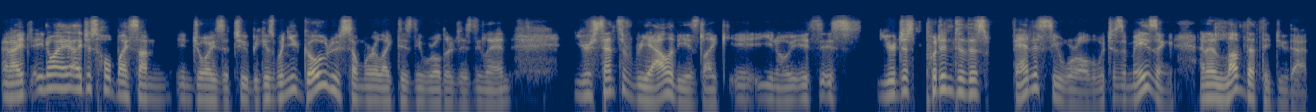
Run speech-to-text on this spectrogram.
And I, you know, I, I just hope my son enjoys it too, because when you go to somewhere like Disney World or Disneyland, your sense of reality is like, you know, it's it's you're just put into this fantasy world, which is amazing. And I love that they do that.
